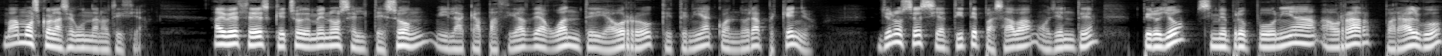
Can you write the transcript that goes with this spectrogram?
Vamos con la segunda noticia. Hay veces que echo de menos el tesón y la capacidad de aguante y ahorro que tenía cuando era pequeño. Yo no sé si a ti te pasaba, oyente, Pero yo, si me proponía ahorrar para algo,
